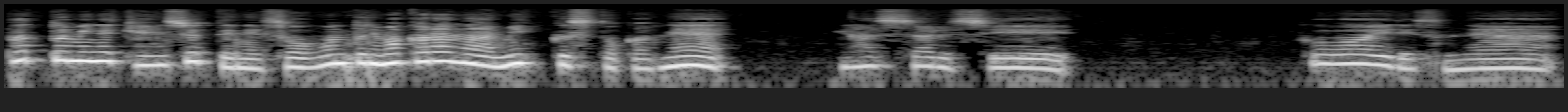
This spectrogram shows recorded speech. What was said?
パッと見ね、犬種ってね、そう、本当にわからないミックスとかね、いらっしゃるし、かわいいですね。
